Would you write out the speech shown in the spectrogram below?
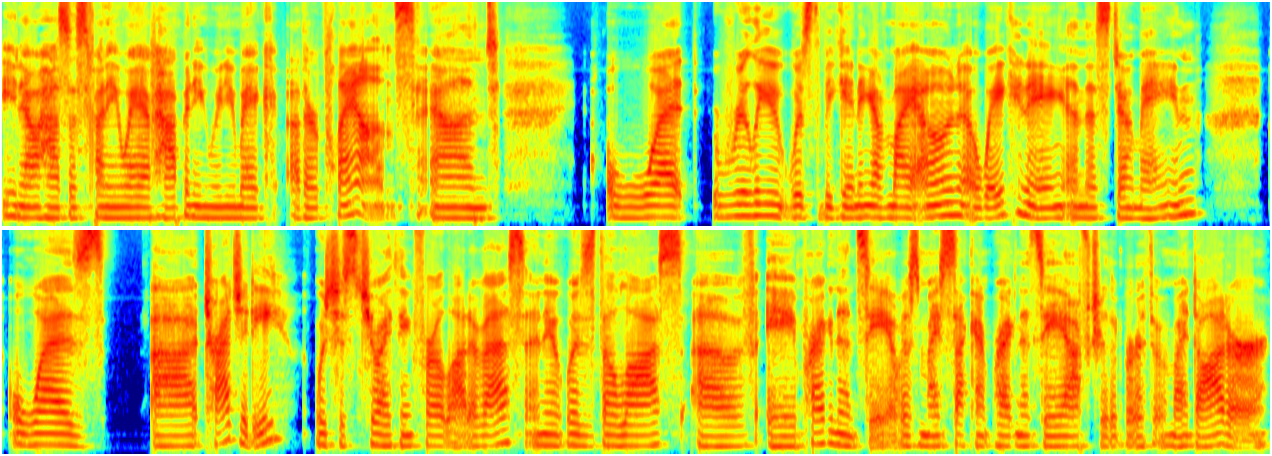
you know, has this funny way of happening when you make other plans. And what really was the beginning of my own awakening in this domain was uh, tragedy, which is true, I think, for a lot of us. And it was the loss of a pregnancy. It was my second pregnancy after the birth of my daughter.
